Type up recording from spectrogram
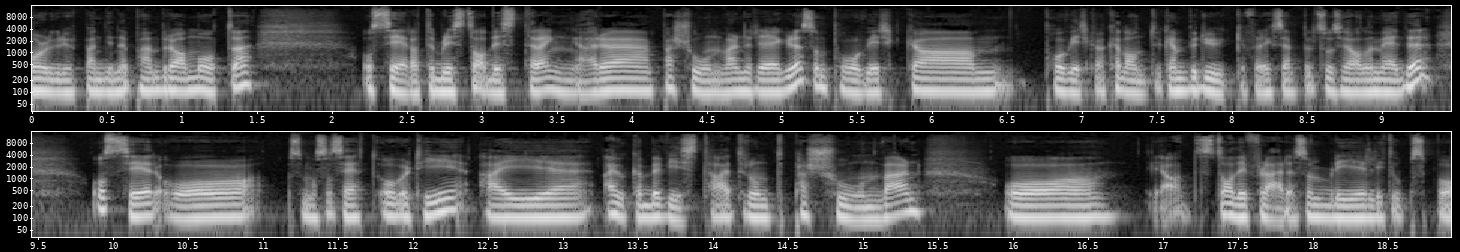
målgruppene dine på en bra måte og ser at det blir stadig strengere personvernregler som påvirker, påvirker hvordan du kan bruke f.eks. sosiale medier, og ser òg, som også sett over tid, ei økt bevissthet rundt personvern, og ja, stadig flere som blir litt obs på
